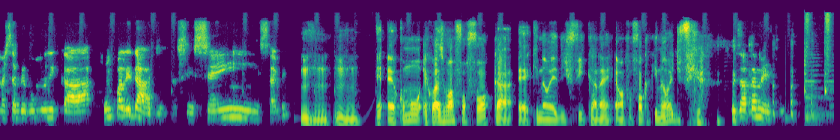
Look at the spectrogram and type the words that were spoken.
mas saber comunicar com qualidade, assim, sem, sabe? Uhum, uhum. É, é, como, é quase uma fofoca é, que não edifica, né? É uma fofoca que não edifica. Exatamente.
